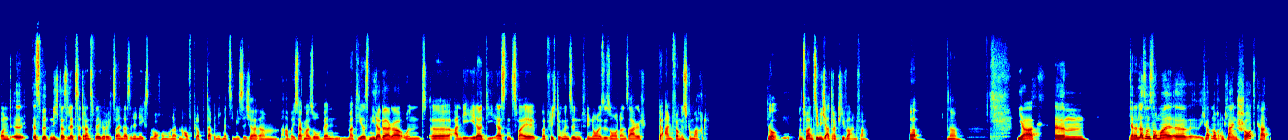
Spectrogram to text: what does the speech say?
Und äh, das wird nicht das letzte Transfergerücht sein, das in den nächsten Wochen und Monaten aufploppt. Da bin ich mir ziemlich sicher. Ähm, aber ich sag mal so, wenn Matthias Niederberger und äh, Andi Eder die ersten zwei Verpflichtungen sind für die neue Saison, dann sage ich, der Anfang ist gemacht. Ja. Und zwar ein ziemlich attraktiver Anfang. Ja. Na? Ja, ähm, ja, dann lass uns doch mal, äh, ich habe noch einen kleinen Shortcut,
